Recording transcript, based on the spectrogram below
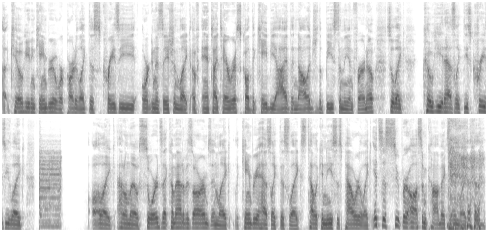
uh Coheed and Cambria were part of like this crazy organization like of anti terrorists called the KBI, the Knowledge, the Beast, and the Inferno. So like Coheed has like these crazy like uh, like I don't know swords that come out of his arms, and like the Cambria has like this like telekinesis power. Like it's a super awesome comics, and like the,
